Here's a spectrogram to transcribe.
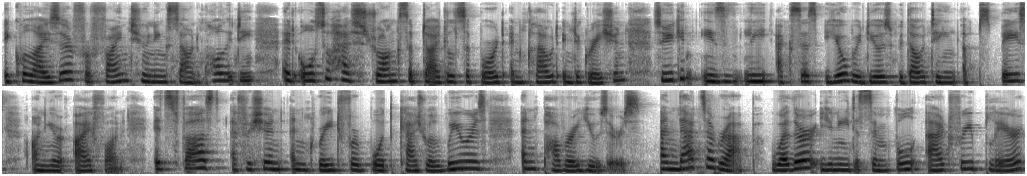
equalizer for fine-tuning sound quality. It also has strong subtitle support and cloud integration, so you can easily access your videos without taking up space on your iPhone. It's fast, efficient, and great for both casual viewers and power users. And that's a wrap. Whether you need a simple ad-free player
